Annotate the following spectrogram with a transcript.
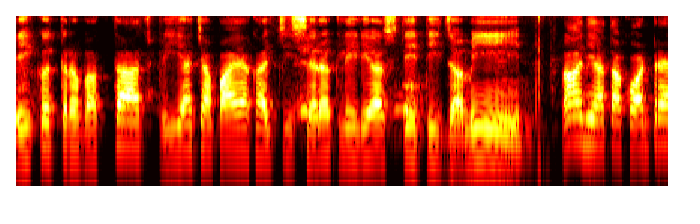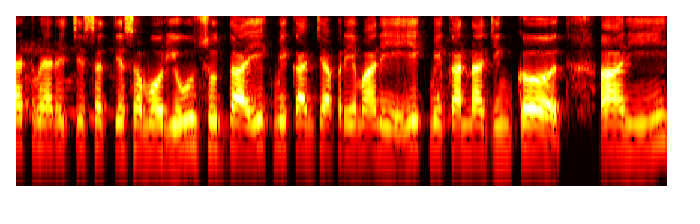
एकत्र बघताच प्रियाच्या पायाखालची सरकलेली असते ती जमीन. आणि आता कॉन्ट्रॅक्ट मॅरेजचे सत्य समोर येऊन सुद्धा एकमेकांच्या प्रेमाने एकमेकांना जिंकत आणि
